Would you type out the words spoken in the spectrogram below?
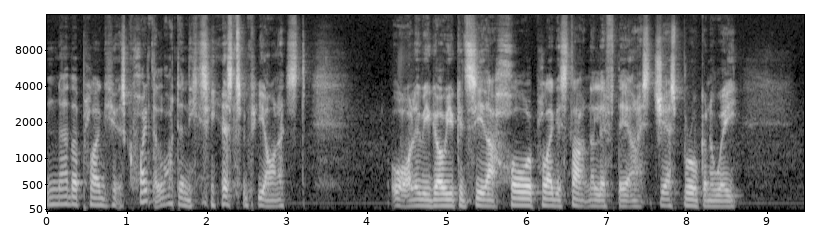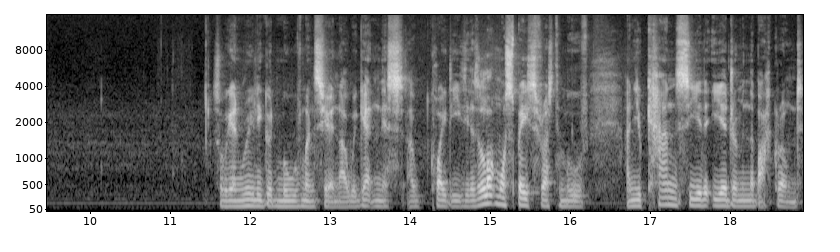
another plug here. There's quite a lot in these ears to be honest. Oh, there we go. You can see that whole plug is starting to lift there and it's just broken away. So we're getting really good movements here now. We're getting this out quite easy. There's a lot more space for us to move and you can see the eardrum in the background.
